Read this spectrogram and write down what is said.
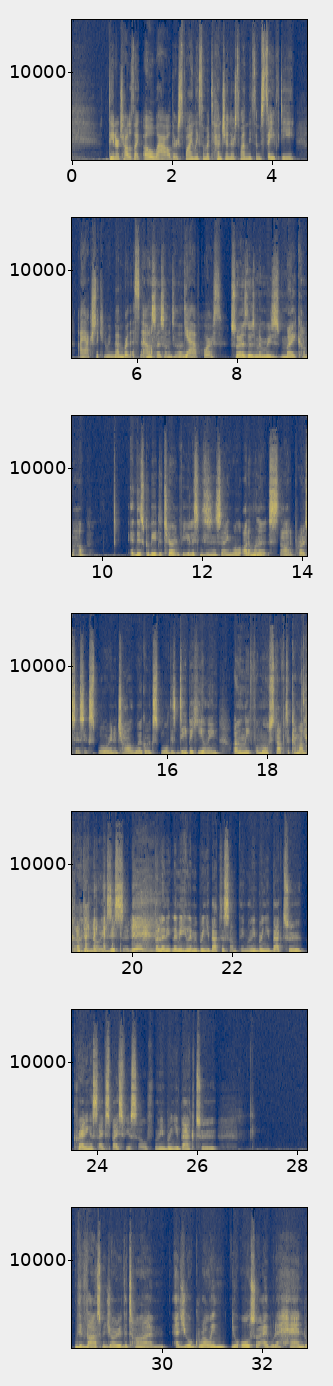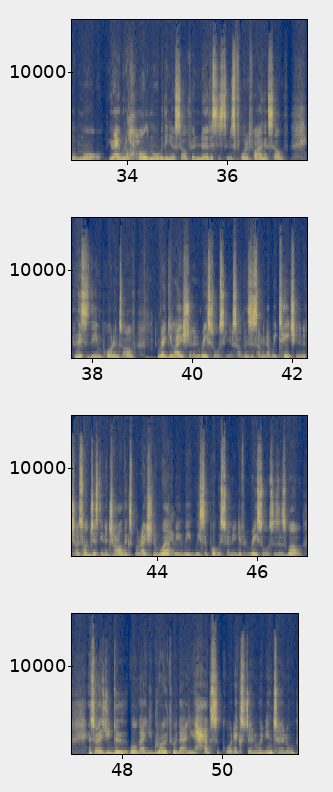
the inner child is like, oh, wow, there's finally some attention. There's finally some safety. I actually can remember this now. Can I say something to that? Yeah, of course. So, as those memories may come up, this could be a deterrent for you listening to this and saying, well, I don't want to start a process exploring a child work or explore this deeper healing only for more stuff to come up that I didn't know existed. but let me let me let me bring you back to something. Let me bring you back to creating a safe space for yourself. Let me bring you back to the vast majority of the time, as you're growing, you're also able to handle more. You're able to yeah. hold more within yourself. Your nervous system is fortifying itself. And this is the importance of regulation and resourcing yourself. This is something that we teach in inner child. It's not just inner child exploration and work. Right. We, we, we support with so many different resources as well. And so as you do all that, you grow through that and you have support external and internal,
